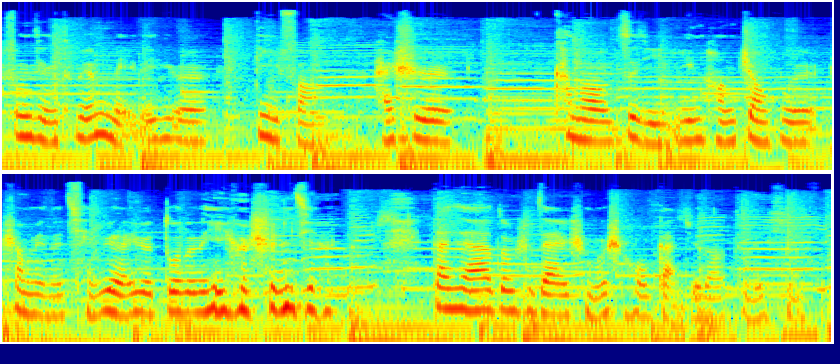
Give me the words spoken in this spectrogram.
风景特别美的一个地方，还是看到自己银行账户上面的钱越来越多的那一个瞬间？大家都是在什么时候感觉到特别幸福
